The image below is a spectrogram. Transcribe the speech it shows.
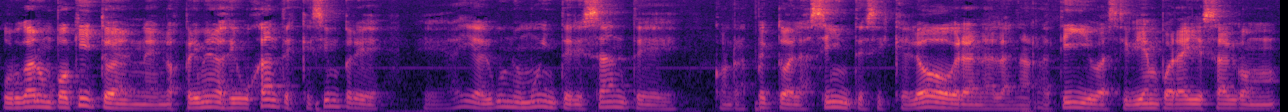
hurgar un poquito en, los primeros dibujantes, que siempre eh, hay alguno muy interesante con respecto a la síntesis que logran, a la narrativa, si bien por ahí es algo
